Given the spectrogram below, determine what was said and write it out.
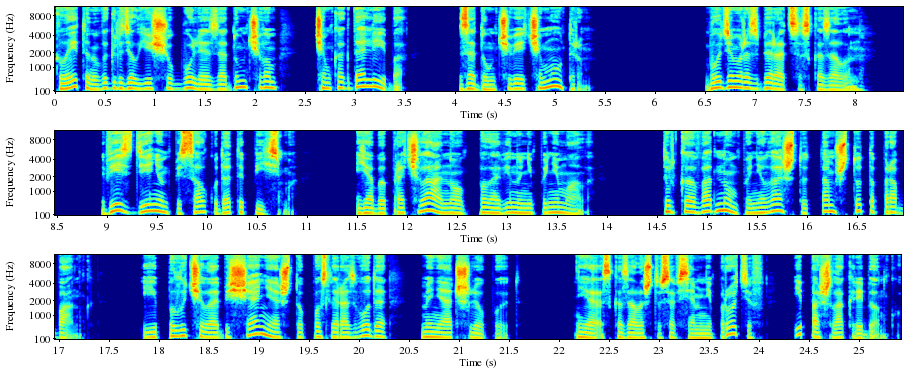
Клейтон выглядел еще более задумчивым, чем когда-либо, задумчивее, чем утром. «Будем разбираться», — сказал он. Весь день он писал куда-то письма. Я бы прочла, но половину не понимала. Только в одном поняла, что там что-то про банк, и получила обещание, что после развода меня отшлепают. Я сказала, что совсем не против, и пошла к ребенку.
